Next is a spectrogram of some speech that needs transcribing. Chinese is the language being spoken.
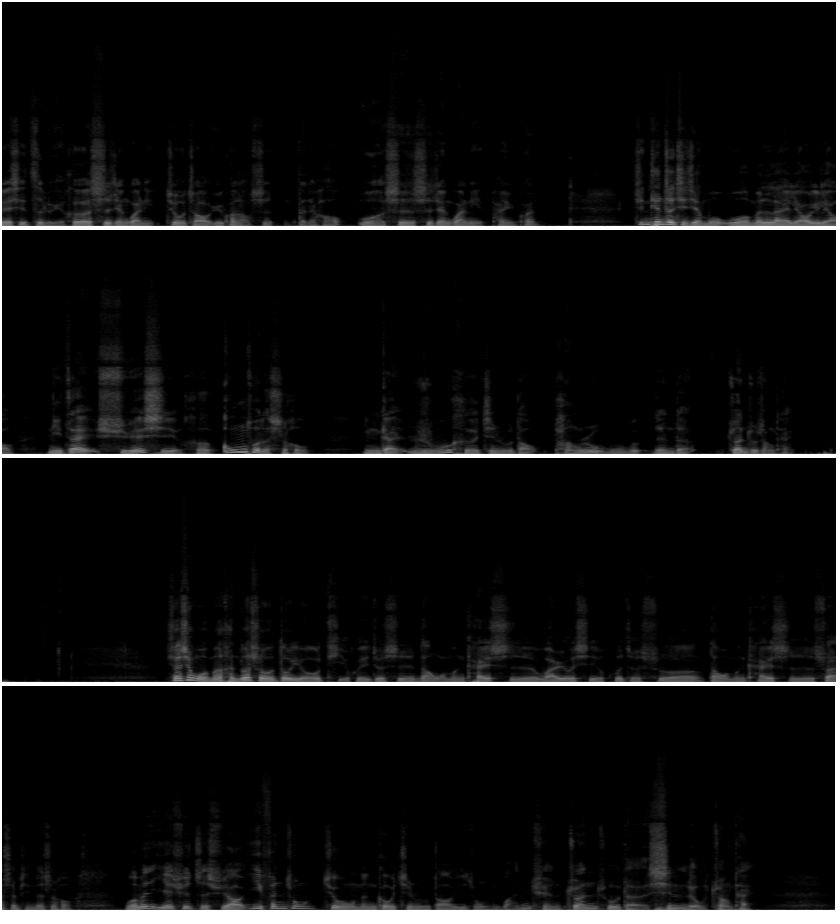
学习自律和时间管理就找宇宽老师。大家好，我是时间管理潘宇宽。今天这期节目，我们来聊一聊你在学习和工作的时候，应该如何进入到旁若无人的专注状态。相信我们很多时候都有体会，就是当我们开始玩游戏，或者说当我们开始刷视频的时候。我们也许只需要一分钟就能够进入到一种完全专注的心流状态，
